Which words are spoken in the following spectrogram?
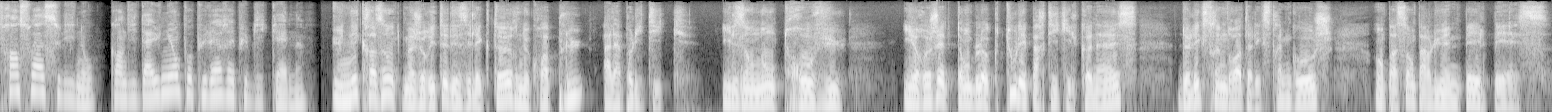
François Asselineau, candidat Union populaire républicaine. Une écrasante majorité des électeurs ne croit plus à la politique. Ils en ont trop vu. Ils rejettent en bloc tous les partis qu'ils connaissent, de l'extrême droite à l'extrême gauche, en passant par l'UMP et le PS.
